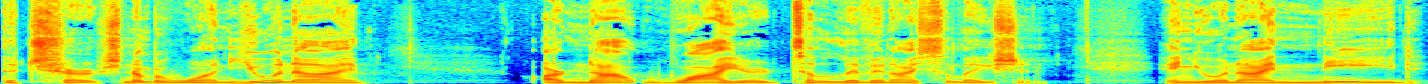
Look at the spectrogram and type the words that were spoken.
the church? Number one, you and I are not wired to live in isolation, and you and I need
